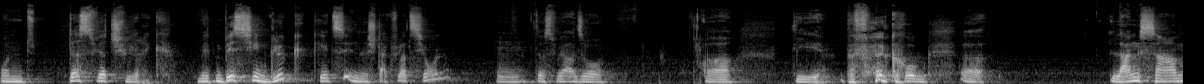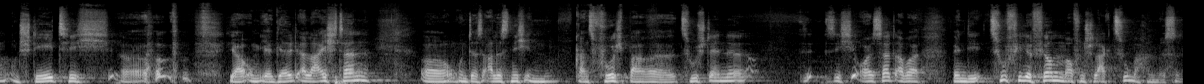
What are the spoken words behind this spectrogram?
Und Das wird schwierig. Mit ein bisschen Glück geht es in eine Stagflation, mhm. dass wir also äh, die Bevölkerung äh, langsam und stetig äh, ja, um ihr Geld erleichtern äh, und das alles nicht in ganz furchtbare Zustände sich äußert. Aber wenn die zu viele Firmen auf den Schlag zumachen müssen,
